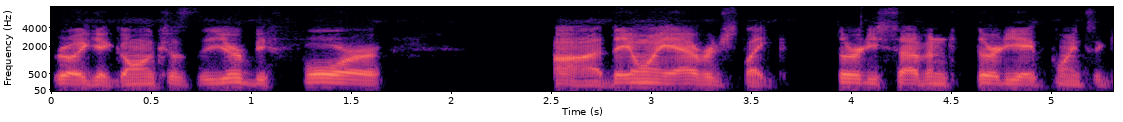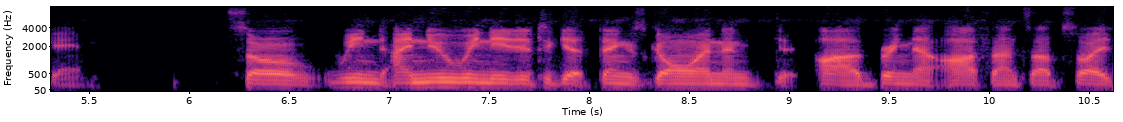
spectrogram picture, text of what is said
really get going because the year before, uh, they only averaged like 37, 38 points a game. So we, I knew we needed to get things going and uh, bring that offense up. So I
